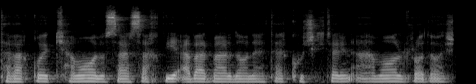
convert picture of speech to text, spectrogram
توقع کمال و سرسختی ابرمردانه در کوچکترین اعمال را داشت.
